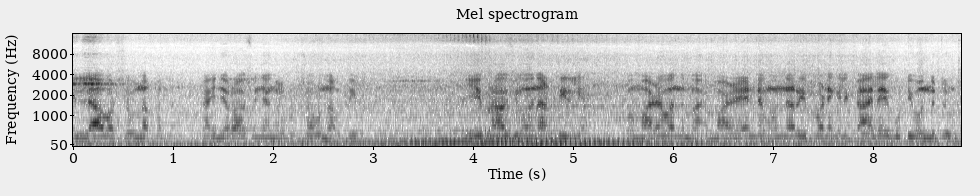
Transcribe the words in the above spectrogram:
എല്ലാ വർഷവും നടത്തുന്നുണ്ട് കഴിഞ്ഞ പ്രാവശ്യം ഞങ്ങൾ പ്രക്ഷോഭം നടത്തിയിരുന്നു ഈ പ്രാവശ്യം അത് നടത്തിയില്ല ഇപ്പം മഴ വന്ന് മഴേന്റെ മുന്നറിയിപ്പാണെങ്കിൽ കാലേ കൂട്ടി വന്നിട്ടുണ്ട്.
